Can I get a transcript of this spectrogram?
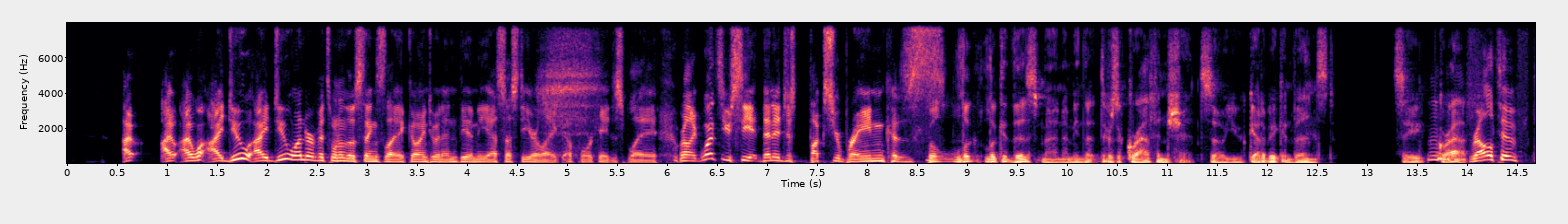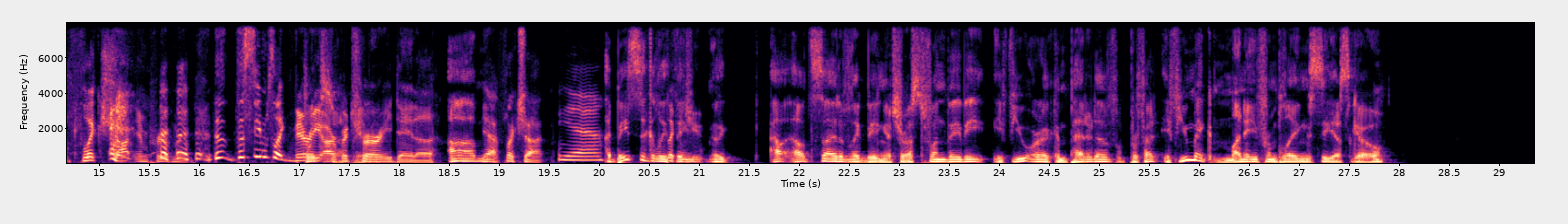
I, I, I, do I do wonder if it's one of those things like going to an NVMe SSD or like a 4K display, where like once you see it, then it just fucks your brain because well, look look at this, man. I mean, th- there's a graph and shit, so you got to be convinced. See, Mhm. graph. relative flick shot improvement. this, this seems like very Flick shot, arbitrary data. Um, Yeah, flick shot. Yeah. I basically Look think like outside of like being a trust fund baby, if you are a competitive prof- if you make money from playing CS:GO,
